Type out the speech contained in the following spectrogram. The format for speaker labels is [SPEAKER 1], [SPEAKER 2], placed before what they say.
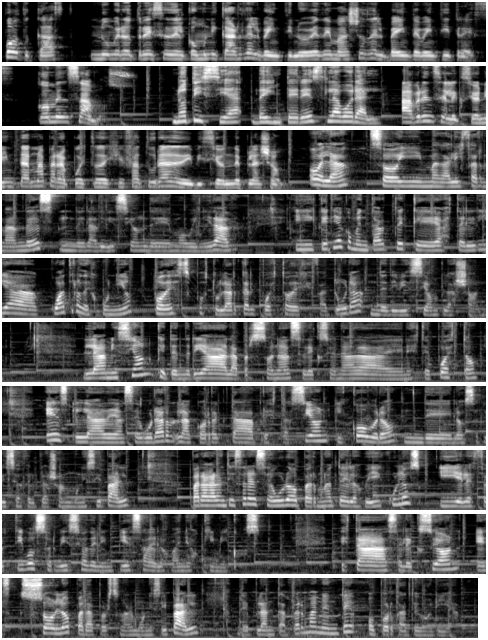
[SPEAKER 1] Podcast número 13 del comunicar del 29 de mayo del 2023. Comenzamos.
[SPEAKER 2] Noticia de interés laboral.
[SPEAKER 1] Abren selección interna para puesto de jefatura de división de Playón.
[SPEAKER 3] Hola, soy Magali Fernández de la división de movilidad y quería comentarte que hasta el día 4 de junio podés postularte al puesto de jefatura de división Playón. La misión que tendría la persona seleccionada en este puesto es la de asegurar la correcta prestación y cobro de los servicios del playón municipal para garantizar el seguro permanente de los vehículos y el efectivo servicio de limpieza de los baños químicos. Esta selección es solo para personal municipal, de planta permanente o por categoría.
